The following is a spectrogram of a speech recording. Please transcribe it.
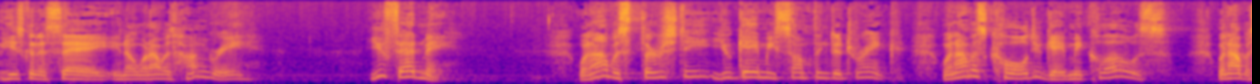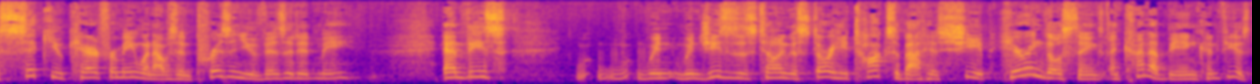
he's going to say, you know, when I was hungry, you fed me. When I was thirsty, you gave me something to drink. When I was cold, you gave me clothes. When I was sick, you cared for me. When I was in prison, you visited me. And these, when, when Jesus is telling the story, he talks about his sheep hearing those things and kind of being confused.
